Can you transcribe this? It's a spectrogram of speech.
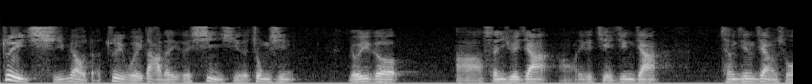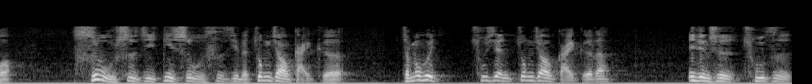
最奇妙的、最伟大的一个信息的中心。有一个啊神学家啊一个解经家曾经这样说：十五世纪第十五世纪的宗教改革怎么会出现宗教改革呢？一定是出自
